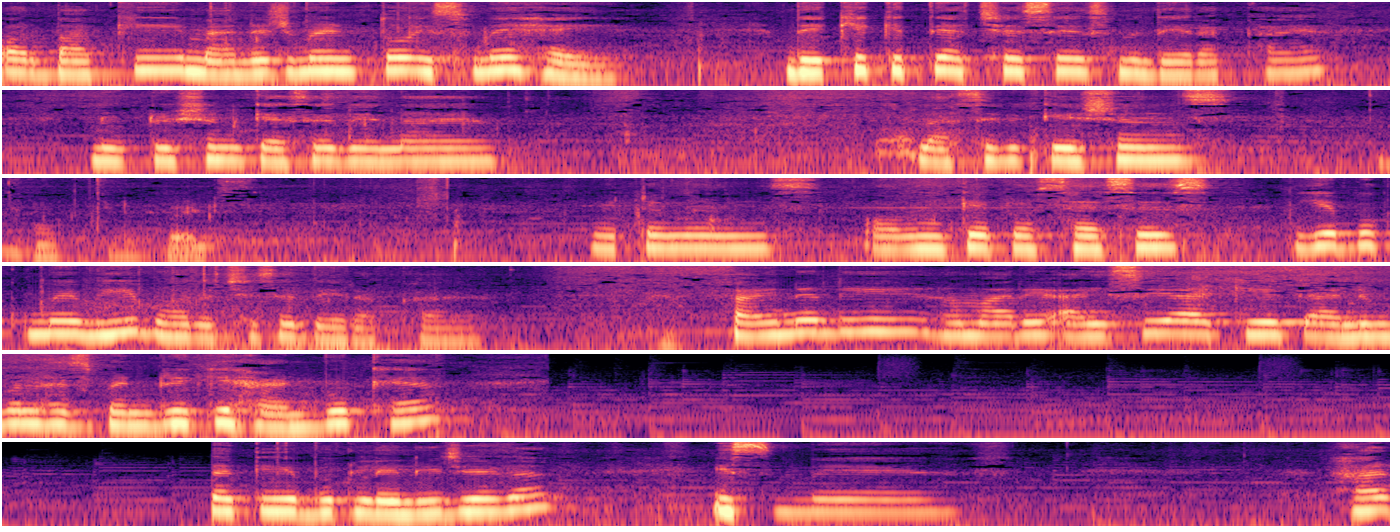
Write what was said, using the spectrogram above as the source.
और बाकी मैनेजमेंट तो इसमें है ही। देखिए कितने अच्छे से इसमें दे रखा है। न्यूट्रिशन कैसे देना है क्लासिफिकेशंस विटामिन और उनके प्रोसेसेस ये बुक में भी बहुत अच्छे से दे रखा है। फाइनली हमारे आईसीआर की एक एनिमल हस्बेंड्री की हैंडबुक है। तक ये बुक ले लीजिएगा। इसमें हर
